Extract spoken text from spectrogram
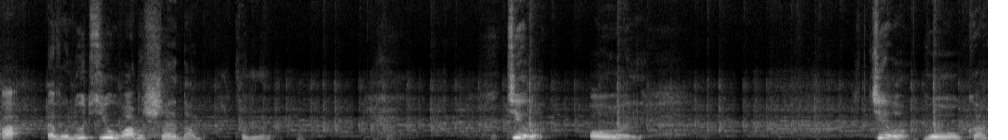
а еволюцію вам ще дам. Тіло. Ой. Тіло вовка.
